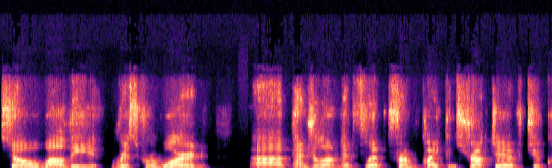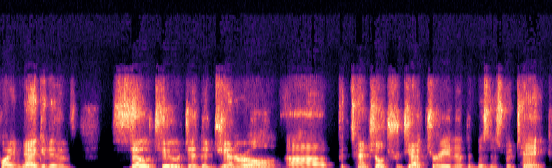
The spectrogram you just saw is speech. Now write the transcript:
So while the risk reward uh, pendulum had flipped from quite constructive to quite negative, so too did the general uh, potential trajectory that the business would take.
